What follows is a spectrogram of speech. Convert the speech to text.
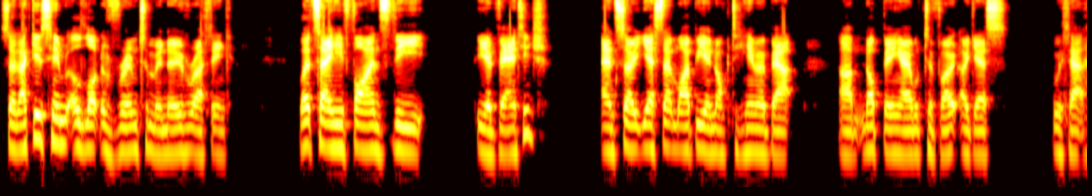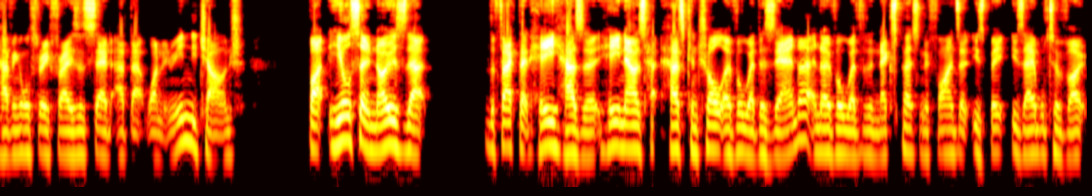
So that gives him a lot of room to maneuver, I think. Let's say he finds the the advantage. And so yes, that might be a knock to him about um, not being able to vote, I guess, without having all three phrases said at that one immunity challenge. But he also knows that the fact that he has it, he now has control over whether Xander and over whether the next person who finds it is be, is able to vote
